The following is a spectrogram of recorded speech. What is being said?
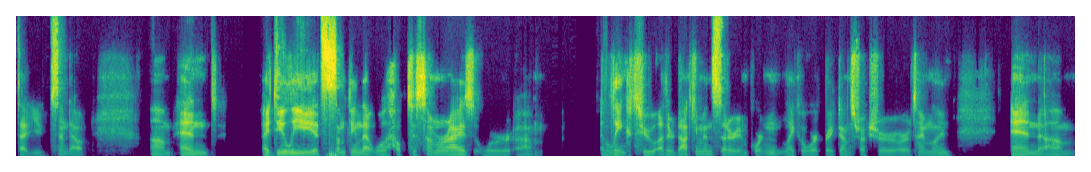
that you send out. Um, and ideally, it's something that will help to summarize or um, link to other documents that are important, like a work breakdown structure or a timeline. And um,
